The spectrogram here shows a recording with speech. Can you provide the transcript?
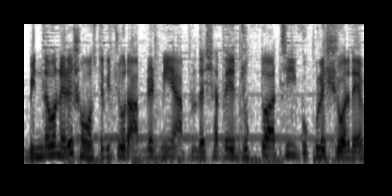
বৃন্দাবনের সমস্ত কিছুর আপডেট নিয়ে আপনাদের সাথে যুক্ত আছি গোকুলেশ্বর দেব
